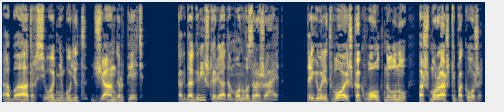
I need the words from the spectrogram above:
А Баатр сегодня будет джангар петь. Когда Гришка рядом, он возражает. Ты, говорит, воешь, как волк на луну, аж мурашки по коже.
